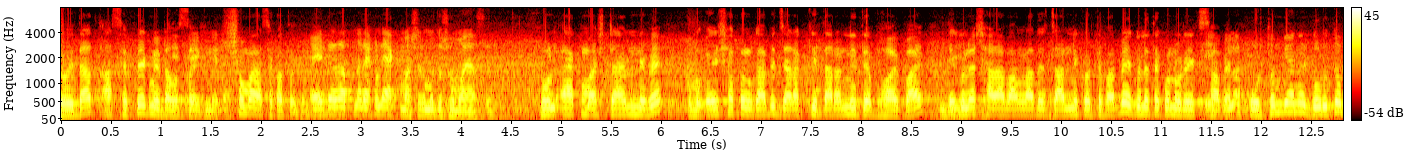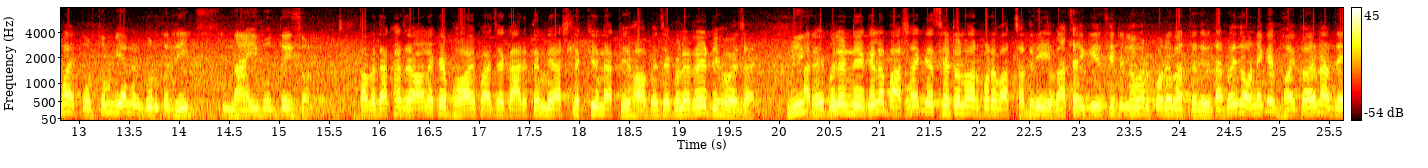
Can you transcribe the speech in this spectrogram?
দুই দাঁত? আছে অবস্থায়। pregnant সময় আছে কতদিন? এটার আপনার এখন এক মাসের মতো সময় আছে। ফুল এক মাস টাইম নেবে এবং এই সকল গাভী যারা কি তারা নিতে ভয় পায় এগুলো সারা বাংলাদেশ জার্নি করতে পারবে এগুলোতে কোনো রিস্ক হবে না। প্রথম বিয়ানের গরু তো ভাই প্রথম বিয়ানের গরু তো রিক্স নাই বলতেই চলে। তবে দেখা যায় অনেকে ভয় পায় যে গাড়িতে নিয়ে আসলে কি না কি হবে যেগুলো রেডি হয়ে যায়। আর এগুলো নিয়ে গেলে বাসায় গিয়ে সেটেল হওয়ার পরে বাচ্চা দেবে বাসায় গিয়ে সেটেল হওয়ার পরে বাচ্চা দেবে। তারপরে যে অনেকে ভয় করে না যে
